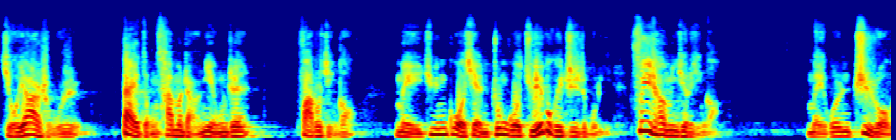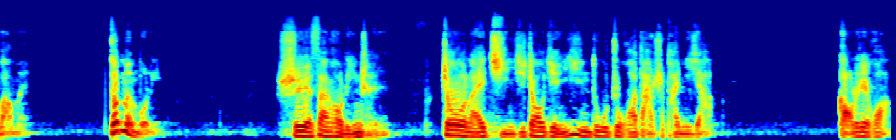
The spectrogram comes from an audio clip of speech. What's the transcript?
九月二十五日，代总参谋长聂荣臻发出警告：美军过线，中国绝不会置之不理。非常明确的警告。美国人置若罔闻，根本不理。十月三号凌晨，周恩来紧急召见印度驻华大使潘尼加，搞了这话：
